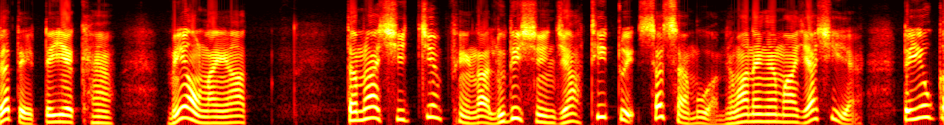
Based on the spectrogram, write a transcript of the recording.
လက်တွေတရက်ခမ်းမင်းအောင်လှိုင်အား တမရရှီကျင့်ဖင်ကလူသိရှင်ကြားထိတွေ့ဆက်ဆံမှုဟာမြန်မာနိုင်ငံမှာရရှိရန်တရုတ်က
